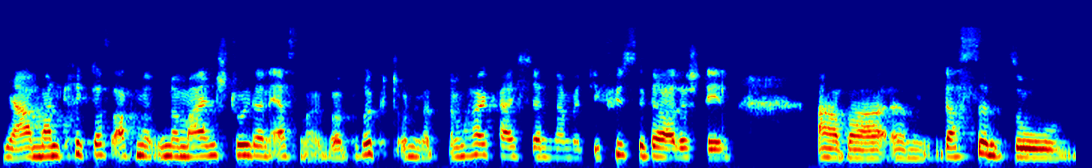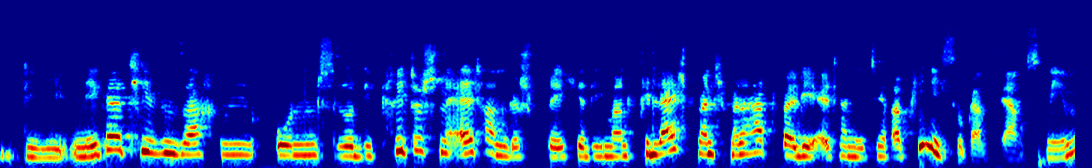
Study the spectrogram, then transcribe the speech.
Ja, man kriegt das auch mit einem normalen Stuhl dann erstmal überbrückt und mit einem Höckerchen, damit die Füße gerade stehen. Aber ähm, das sind so die negativen Sachen und so die kritischen Elterngespräche, die man vielleicht manchmal hat, weil die Eltern die Therapie nicht so ganz ernst nehmen.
